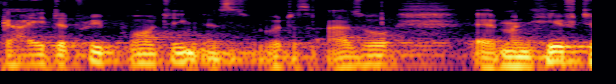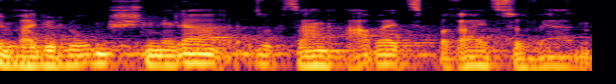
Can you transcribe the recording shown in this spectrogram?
Guided Reporting ist, wird es also, äh, man hilft den Radiologen schneller sozusagen arbeitsbereit zu werden.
